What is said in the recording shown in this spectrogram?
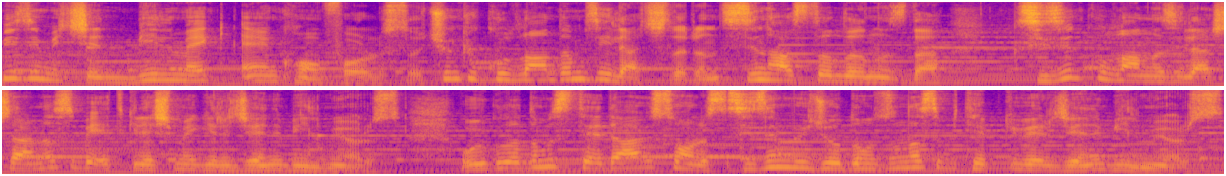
Bizim için bilmek en konforlusu. Çünkü kullandığımız ilaçların sizin hastalığınızda sizin kullandığınız ilaçlar nasıl bir etkileşime gireceğini bilmiyoruz. Uyguladığımız tedavi sonrası sizin vücudunuzun nasıl bir tepki vereceğini bilmiyoruz.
